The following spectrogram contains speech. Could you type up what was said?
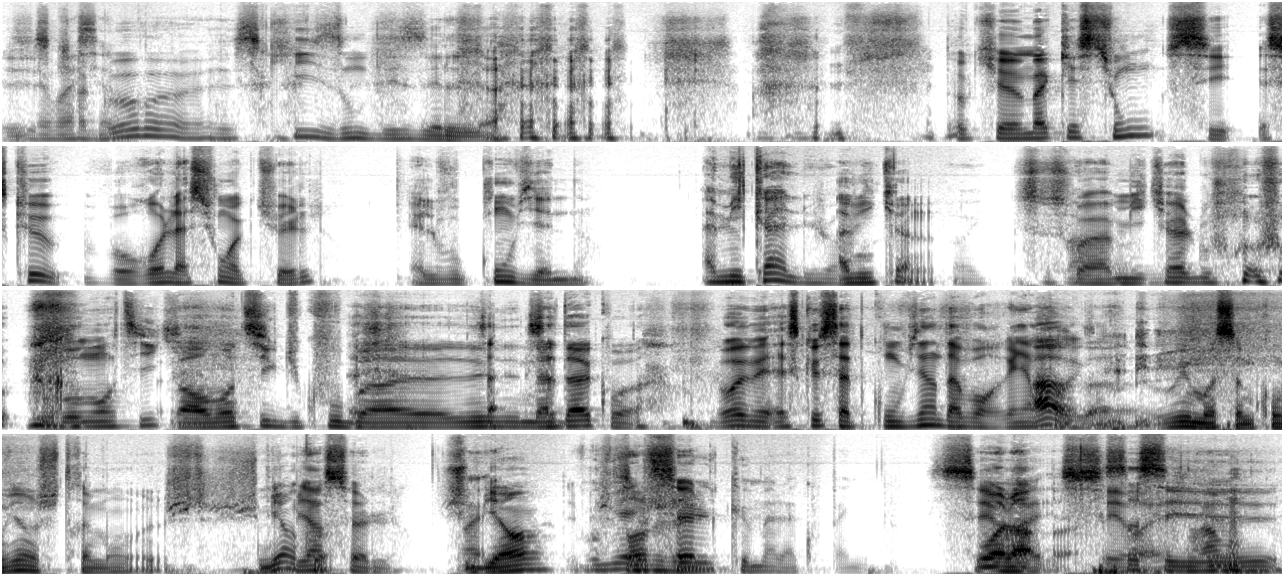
Les C'est vrai, c'est escargots, euh, est-ce qu'ils ont des ailes Donc, euh, ma question, c'est est-ce que vos relations actuelles, elles vous conviennent? Amical, genre. Amical. Que ce soit Bah, amicales ou, ou romantiques Bah, romantique, du coup, bah, euh, Ça- ça- nada, quoi. Ouais, mais est-ce que ça te convient d'avoir rien Ah, par bah, oui, moi, ça me convient. Je suis très bon. Je je suis bien, bien quoi. seul. Je suis Ouais. bien. Vaut mieux être seul que mal accompagné. C'est Voilà, vrai, c'est ça, vrai. c'est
